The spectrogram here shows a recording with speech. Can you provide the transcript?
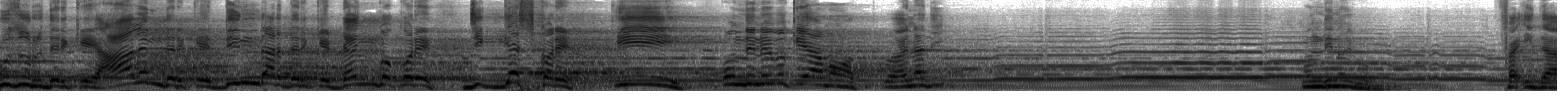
হুজুরদেরকে, আলেমদেরকে, দিনদারদেরকে ব্যঙ্গ করে জিজ্ঞেস করে, কি, কোন দিন হইব কেয়ামত? কয় না দি। কোন দিন হইব? ফাইদা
